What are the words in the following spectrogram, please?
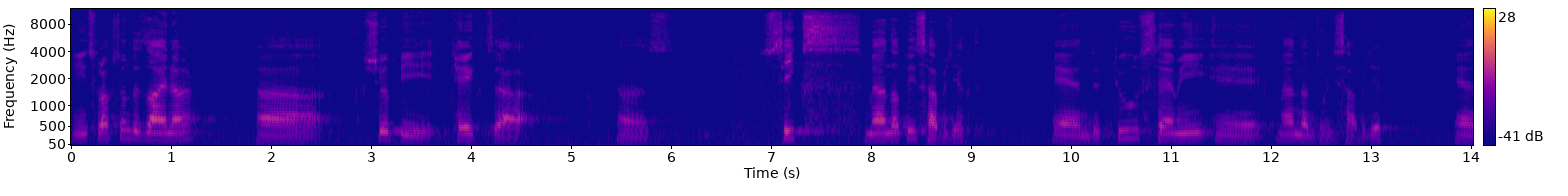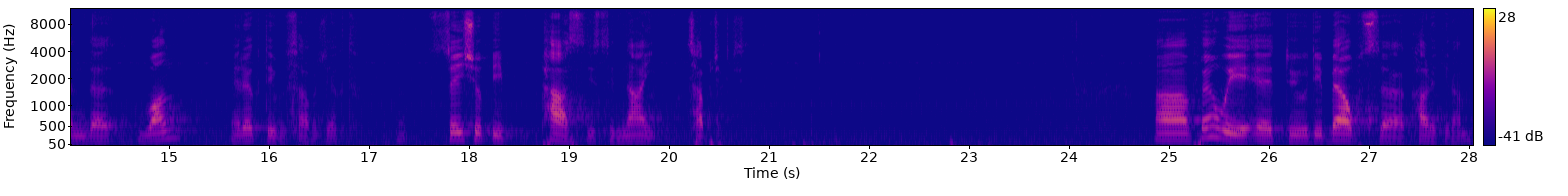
instruction designer uh, should be take the uh, six mandatory subject and two semi-mandatory subject and uh, one elective subject. They should be passed these nine subjects. Uh, when we uh, to develop the curriculum,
